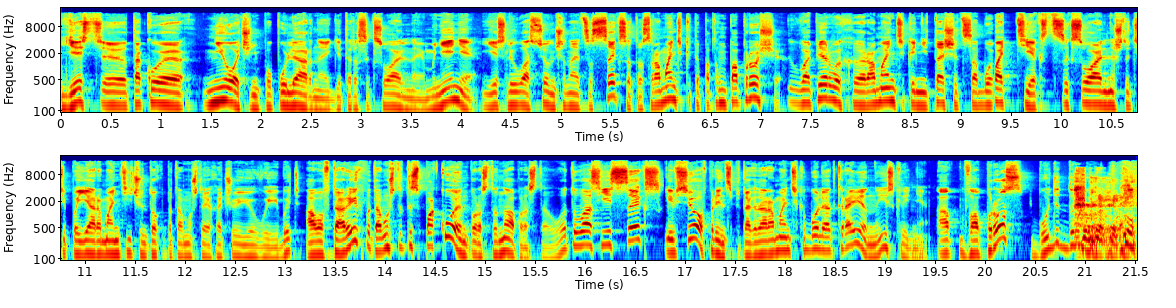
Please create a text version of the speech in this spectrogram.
Есть э, такое не очень популярное гетеросексуальное мнение. Если у вас все начинается с секса, то с романтикой-то потом попроще. Во-первых, романтика не тащит с собой подтекст сексуальный, что типа я романтичен только потому, что я хочу ее выебать. А во-вторых, потому что ты спокоен просто-напросто. Вот у вас есть секс, и все, в принципе, тогда романтика более откровенная, искренняя. А вопрос будет другой.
